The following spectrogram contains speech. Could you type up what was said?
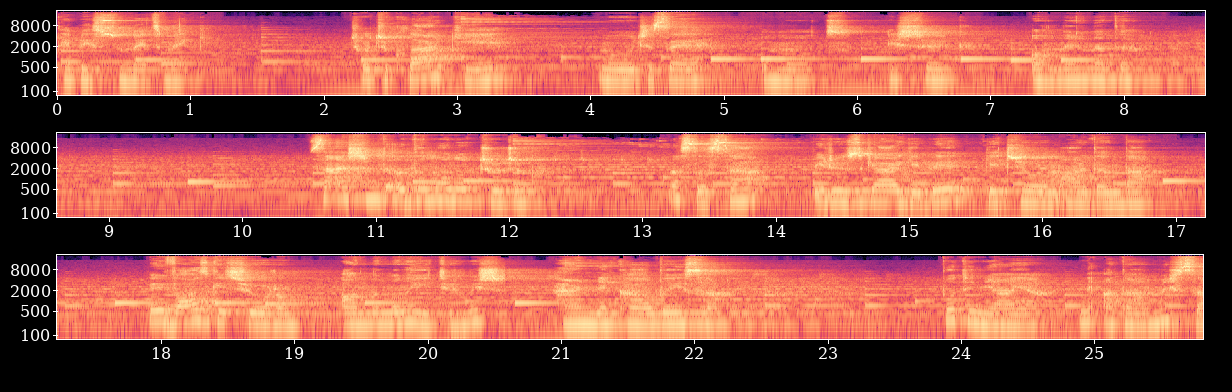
tebessüm etmek. Çocuklar ki mucize, umut, ışık onların adı. Sen şimdi adımı unut çocuk. Nasılsa bir rüzgar gibi geçiyorum ardından. Ve vazgeçiyorum anlamını yitirmiş her ne kaldıysa. Bu dünyaya ne adanmışsa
